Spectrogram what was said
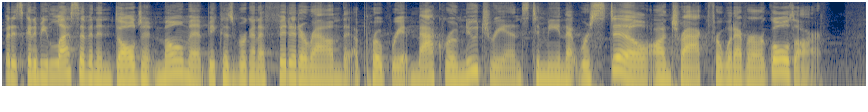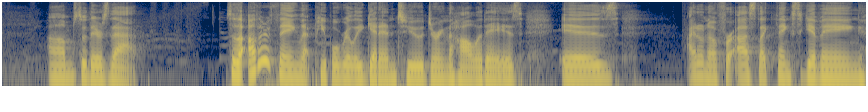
but it's going to be less of an indulgent moment because we're going to fit it around the appropriate macronutrients to mean that we're still on track for whatever our goals are. Um, so there's that. So the other thing that people really get into during the holidays is, I don't know, for us, like Thanksgiving,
